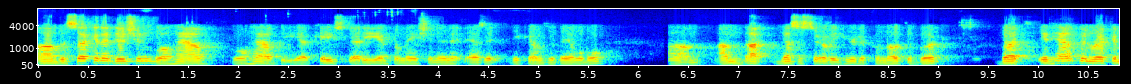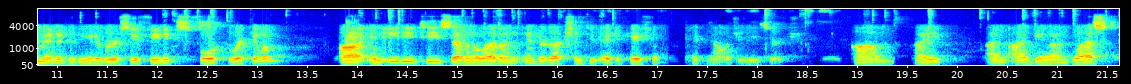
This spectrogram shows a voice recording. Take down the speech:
Um, the second edition will have will have the uh, case study information in it as it becomes available. Um, I'm not necessarily here to promote the book, but it has been recommended to the University of Phoenix for curriculum uh, in EDT 711, Introduction to Educational Technology Research. Um, I, I'm, again, I'm blessed,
